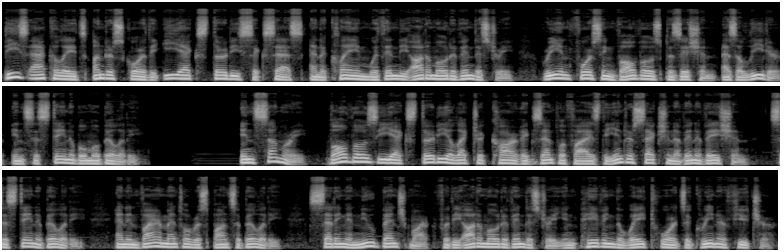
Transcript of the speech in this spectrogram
These accolades underscore the EX30's success and acclaim within the automotive industry, reinforcing Volvo's position as a leader in sustainable mobility. In summary, Volvo's EX30 electric car exemplifies the intersection of innovation, sustainability, and environmental responsibility, setting a new benchmark for the automotive industry in paving the way towards a greener future.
